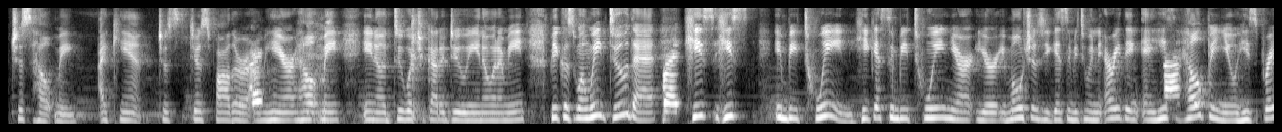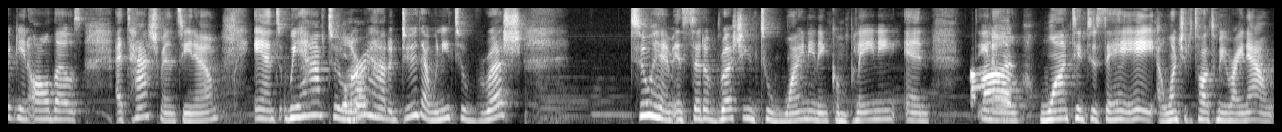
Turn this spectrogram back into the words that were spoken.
just help me. I can't. Just just Father, I'm here. Help me. You know, do what you got to do, you know what I mean? Because when we do that, right. he's he's in between. He gets in between your your emotions, he gets in between everything and he's helping you. He's breaking all those attachments, you know? And we have to learn how to do that. We need to rush to him instead of rushing to whining and complaining and you know wanting to say hey hey i want you to talk to me right now.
